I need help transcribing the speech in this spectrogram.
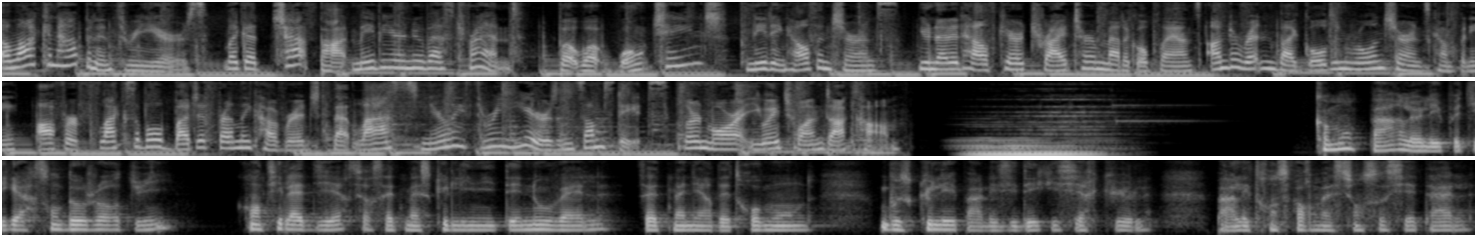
A lot can happen in three years, like a chatbot may be your new best friend. But what won't change? Needing health insurance. United Healthcare Tri Term Medical Plans, underwritten by Golden Rule Insurance Company, offer flexible, budget friendly coverage that lasts nearly three years in some states. Learn more at uh1.com. Comment parlent les petits garçons d'aujourd'hui Qu'ont-ils à dire sur cette masculinité nouvelle, cette manière d'être au monde, bousculée par les idées qui circulent, par les transformations sociétales?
